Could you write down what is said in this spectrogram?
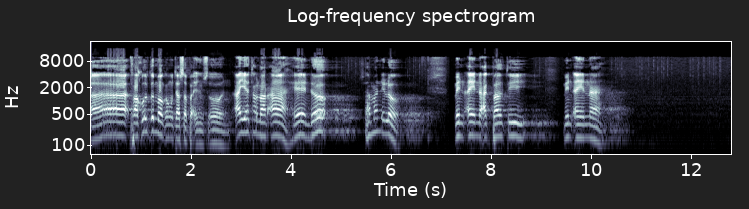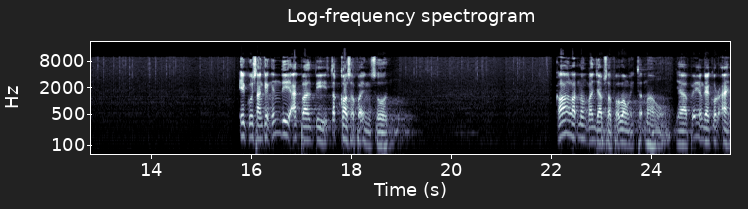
Uh, fakultu mau kamu ngucap sapa ingsun. Ayat al-mar'ah, he nduk. Sama nih lo. Min aina akbalti? Min aina? Iku saking endi akbalti teko sapa ingsun. Kalat mongkon jawab sapa wong wedok mau. ya apa e yang kayak Quran.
